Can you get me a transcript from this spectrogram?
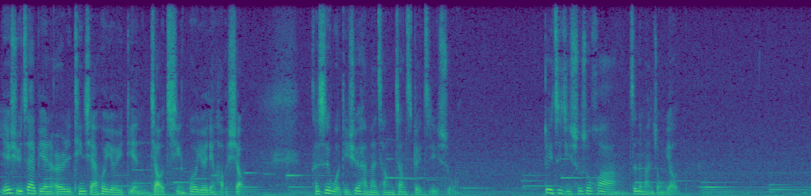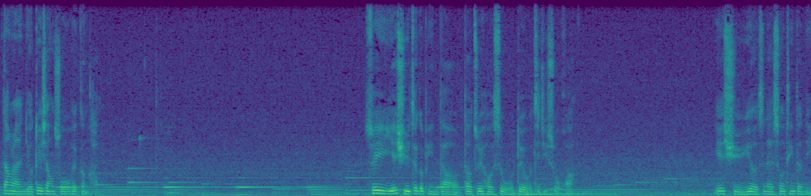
也许在别人耳里听起来会有一点矫情，或有一点好笑。可是我的确还蛮常这样子对自己说，对自己说说话真的蛮重要的。当然有对象说会更好。所以也许这个频道到最后是我对我自己说话。也许也有正在收听的你，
